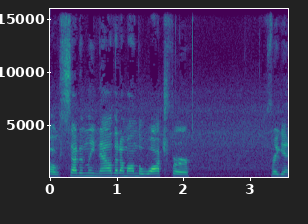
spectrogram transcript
Oh, suddenly now that I'm on the watch for friggin'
